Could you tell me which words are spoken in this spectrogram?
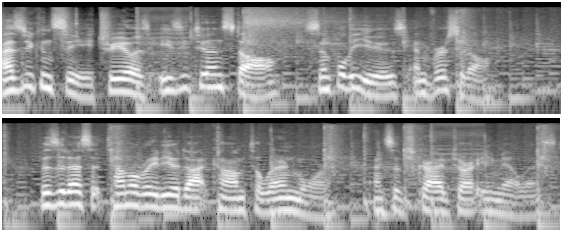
As you can see, Trio is easy to install, simple to use, and versatile. Visit us at tunnelradio.com to learn more and subscribe to our email list.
